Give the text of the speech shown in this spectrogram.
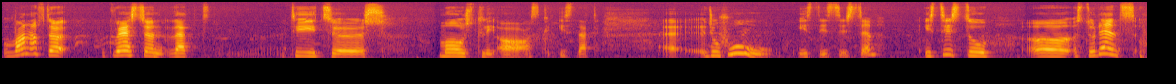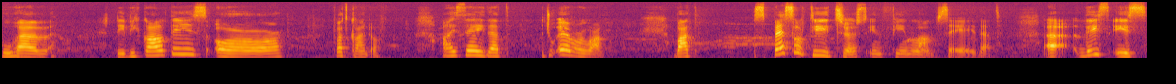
one of the question that teachers mostly ask is that uh, to who is this system? Is this to uh, students who have difficulties or what kind of? I say that to everyone. But special teachers in finland say that uh, this is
